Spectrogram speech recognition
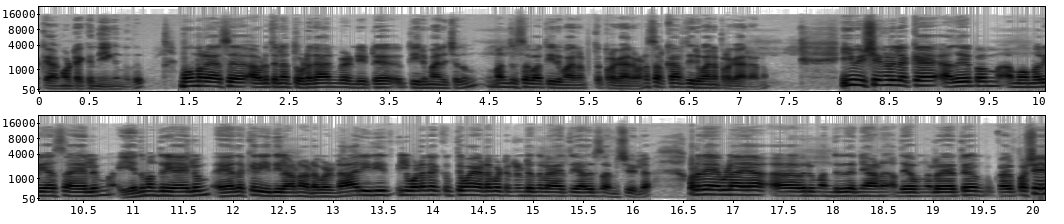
ഒക്കെ അങ്ങോട്ടേക്ക് നീങ്ങുന്നത്. മുഹമ്മദ് റിയാസ് അവിടെ തന്നെ തുടരാൻ വേണ്ടിയിട്ട് തീരുമാനിച്ചതും മന്ത്രിസഭാ തീരുമാന പ്രകാരമാണ് സർക്കാർ തീരുമാനപ്രകാരമാണ്. ഈ വിഷയങ്ങളിലൊക്കെ അത് ഇപ്പം റിയാസ് ആയാലും ഏത് മന്ത്രിയായാലും ഏതൊക്കെ രീതിയിലാണ് ഇടപെടേണ്ടത്? ആ രീതിയിൽ വളരെ കൃത്യമായി ഇടപെട്ടിട്ടുണ്ട് എന്നുള്ള കാര്യത്തിൽ യാതൊരു സംശയമില്ല വളരെ ഏബിളായ ഒരു മന്ത്രി തന്നെയാണ് അദ്ദേഹം എന്നുള്ള കാര്യത്തിൽ പക്ഷേ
